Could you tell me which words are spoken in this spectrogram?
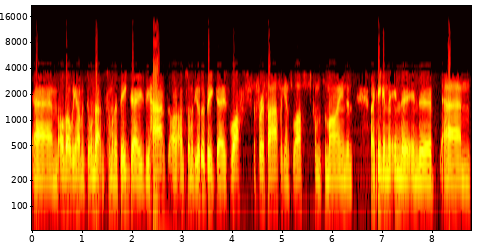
Um, although we haven't done that in some of the big days, we have on, on some of the other big days. Wasps, the first half against Wasps comes to mind, and I think in the in the in the um,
